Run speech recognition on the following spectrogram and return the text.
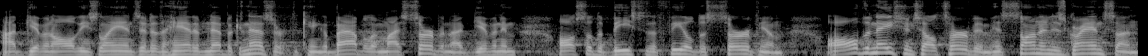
I've given all these lands into the hand of Nebuchadnezzar, the king of Babylon, my servant. I've given him also the beasts of the field to serve him. All the nations shall serve him, his son and his grandson,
